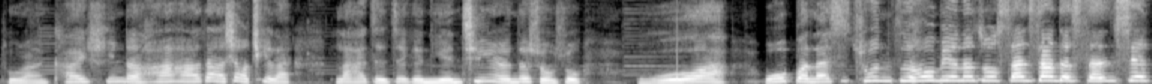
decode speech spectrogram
突然开心的哈哈大笑起来，拉着这个年轻人的手说：“哇，我本来是村子后面那座山上的神仙，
